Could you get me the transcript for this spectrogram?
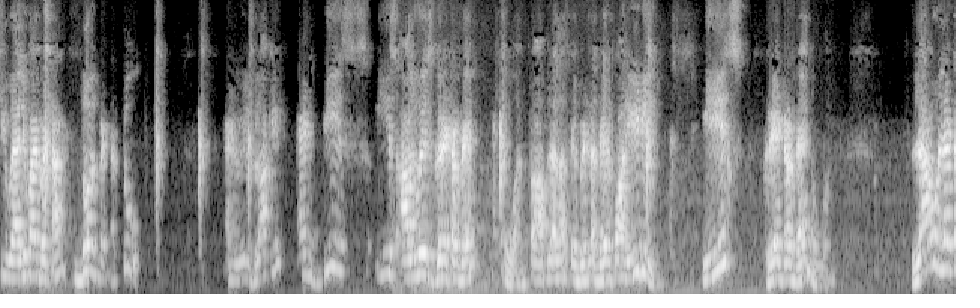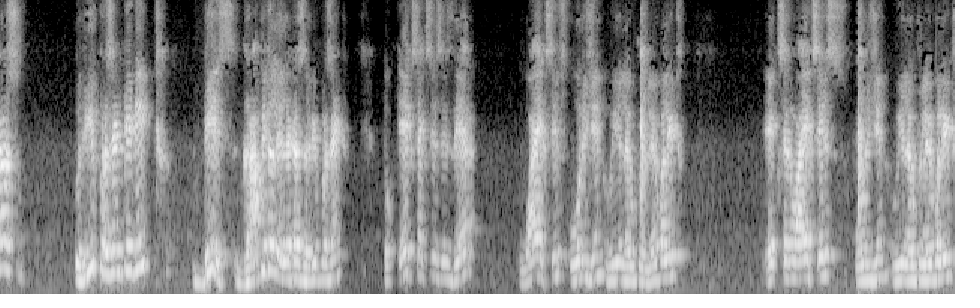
ची व्हॅल्यू काय भेटणार दोन भेटणार two and will block it and this is always greater than one तो आपल्याला ते भेटला there for ED is greater than one us represented it this graphically. Let us represent. So x axis is there, y axis origin. We will have to label it. X and y axis origin. We to label it.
